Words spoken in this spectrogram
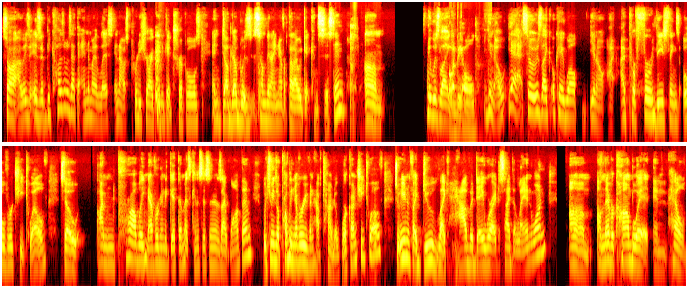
So I was is it because it was at the end of my list and I was pretty sure I couldn't get triples and dub dub was something I never thought I would get consistent. Um it was like Lo and behold. you know, yeah. So it was like, okay, well, you know, I, I prefer these things over cheat 12. So I'm probably never going to get them as consistent as I want them, which means I'll probably never even have time to work on cheat 12. So even if I do like have a day where I decide to land one, um, I'll never combo it and hell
